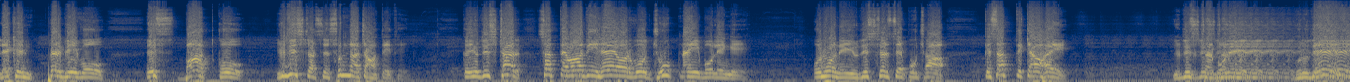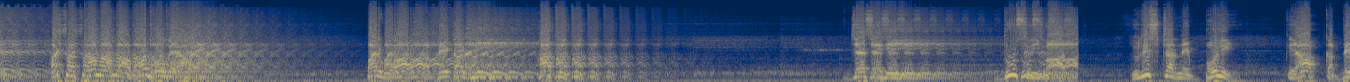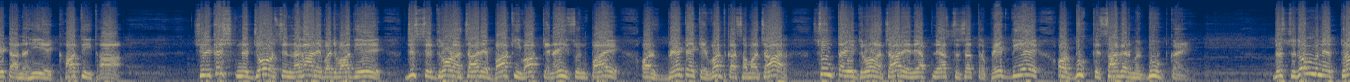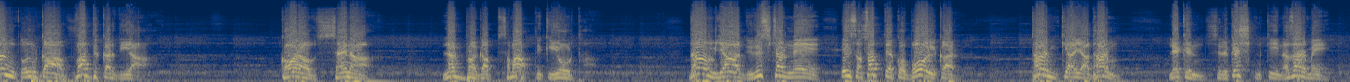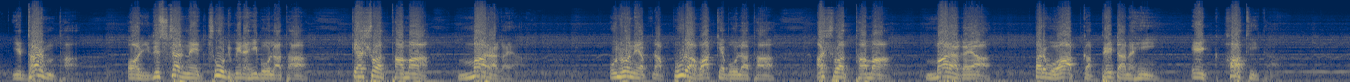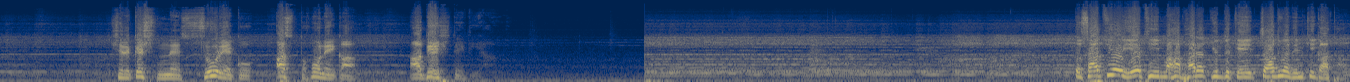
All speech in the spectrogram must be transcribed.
लेकिन फिर भी वो इस बात को युधिष्ठर से सुनना चाहते थे कि युधिष्ठर सत्यवादी है और वो झूठ नहीं बोलेंगे। उन्होंने युधिष्ठर से पूछा कि सत्य क्या है? युधिष्ठर बोले गुरुदेव अश्वत्थामा का वध हो गया है। पर वो आपका बेटा नहीं हाथी था। जैसे ही दूसरी बात युधिष्ठर ने बोली कि आपका बेटा नहीं, एक हाथी था। श्री कृष्ण ने ज़ोर से नगाड़े बजवा दिए, जिससे द्रोणाचार्य बाकी वाक्य नहीं सुन पाए और बेटे के वध का समाचार सुनते ही द्रोणाचार्य ने अपने अस्त्र शस्त्र फेंक दिए और दुख के सागर में डूब गए। दृष्टिदुम्ब ने तुरंत उनका वध कर दिया। कौरव सेना लगभग अब समाप्ति की ओर था। धर्म याद युधिष्ठर ने इस असत्य को बोलकर धर्म किया या धर्म, लेकिन श्री कृष्ण की नज़र में यह धर्म था और युधिष्ठर ने झूठ भी नहीं बोला था कि अश्वत्थामा मारा गया। उन्होंने अपना पूरा वाक्य बोला था, अश्वत्थामा मारा गया, पर वो आपका बेटा नहीं, एक हाथी था। श्री कृष्ण ने सूर्य को अस्त होने का आदेश दे दिया। तो साथियों, ये थी महाभारत युद्ध के चौदहवें दिन की गाथा।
